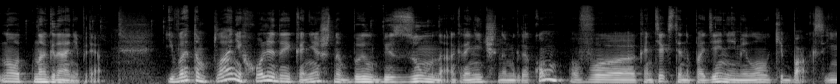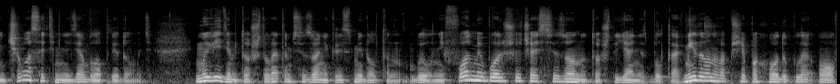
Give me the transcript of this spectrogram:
ну вот на грани прям. И в этом плане Холидей, конечно, был безумно ограниченным игроком в контексте нападения Милоуки Бакс, и ничего с этим нельзя было придумать. Мы видим то, что в этом сезоне Крис Миддлтон был не в форме большую часть сезона, то, что Янис был травмирован вообще по ходу плей-офф,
